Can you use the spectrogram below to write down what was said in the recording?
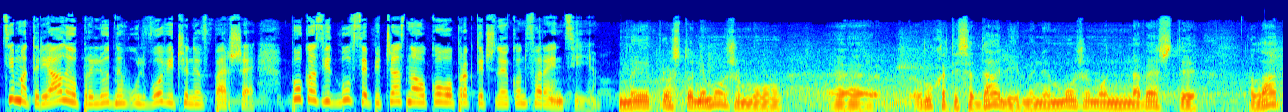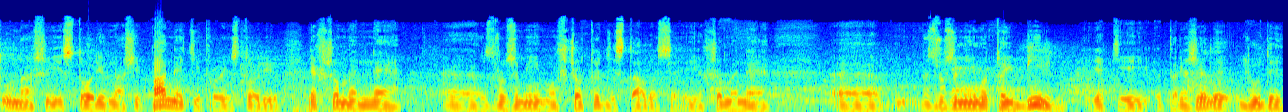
ці матеріали оприлюднив у Львові чи не вперше. Показ відбувся під час науково-практичної конференції. Ми просто не можемо е, рухатися далі. Ми не можемо навести лад у нашій історії, в нашій пам'яті про історію, якщо ми не е, зрозуміємо, що тоді сталося, і якщо ми не е, зрозуміємо той біль, який пережили люди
